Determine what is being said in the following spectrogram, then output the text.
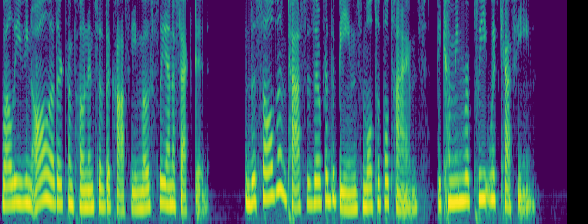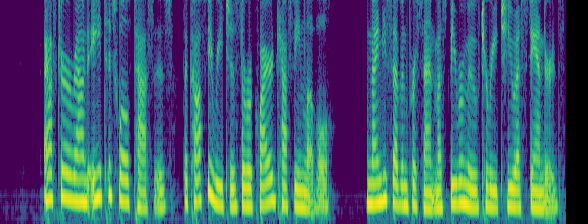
while leaving all other components of the coffee mostly unaffected. The solvent passes over the beans multiple times, becoming replete with caffeine. After around 8 to 12 passes, the coffee reaches the required caffeine level. 97% must be removed to reach US standards,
